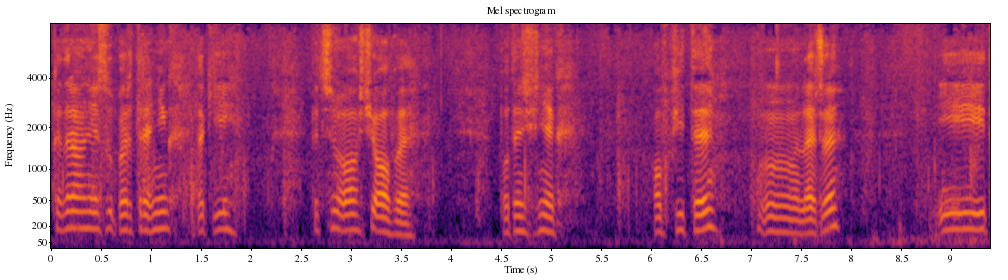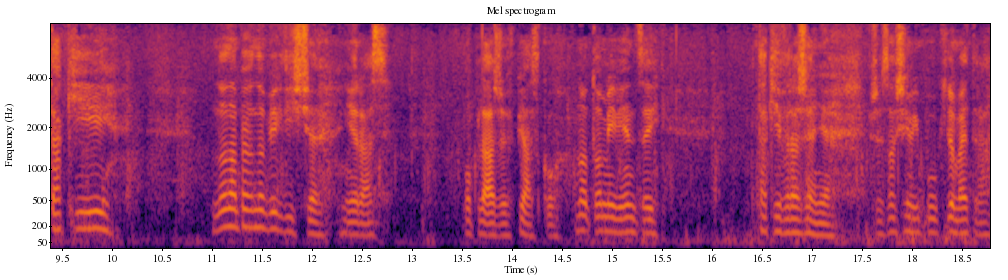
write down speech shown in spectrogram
Generalnie super trening, taki wytrzymałościowy. Po ten śnieg obfity mm, leży i taki no na pewno biegliście nieraz po plaży w piasku. No to mniej więcej takie wrażenie. Przez 8,5 km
